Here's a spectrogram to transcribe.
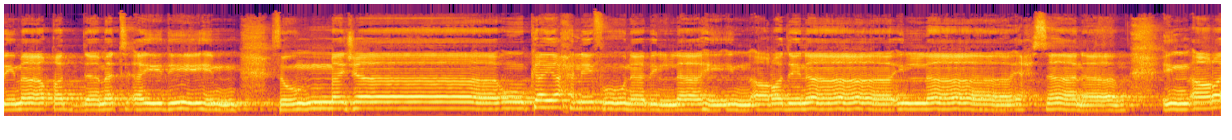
بما قدمت أيديهم ثم جاءوك يحلفون بالله إن أردنا إلا إحسانا إن أردنا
